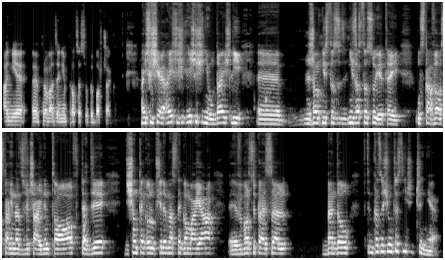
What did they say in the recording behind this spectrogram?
a nie e, prowadzeniem procesu wyborczego. A jeśli się, a jeśli, jeśli się nie uda, jeśli e, rząd nie, stos, nie zastosuje tej ustawy o stanie nadzwyczajnym, to wtedy 10 lub 17 maja e, wyborcy PSL będą w tym procesie uczestniczyć, czy nie?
